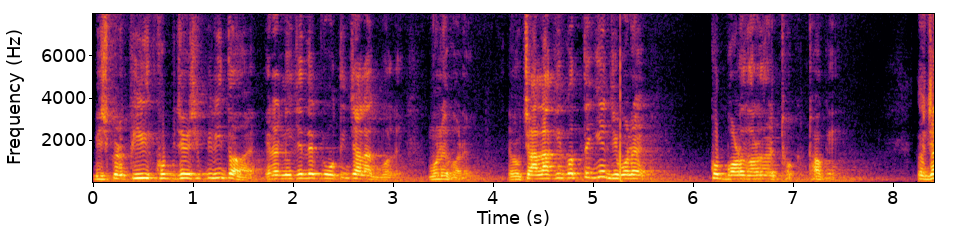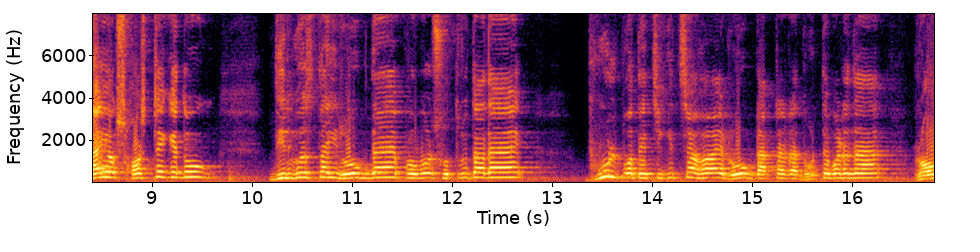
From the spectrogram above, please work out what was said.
বিশেষ করে পীড়িত খুব বেশি পীড়িত হয়, এরা নিজেদেরকে অতি চালাক বলে, মনে করে। এবং চালাকি করতে গিয়ে জীবনে খুব বড় ধরনের ঠকে তো যাই হোক, ষষ্ঠে কেতু দীর্ঘস্থায়ী রোগ দেয়, প্রবল শত্রুতা দেয়, ভুল পথে চিকিৎসা হয়, রোগ ডাক্তাররা ধরতে পারে না, রং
